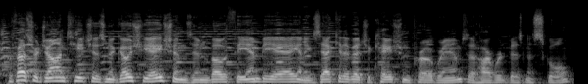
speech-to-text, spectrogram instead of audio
Professor John teaches negotiations in both the MBA and executive education programs at Harvard Business School.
